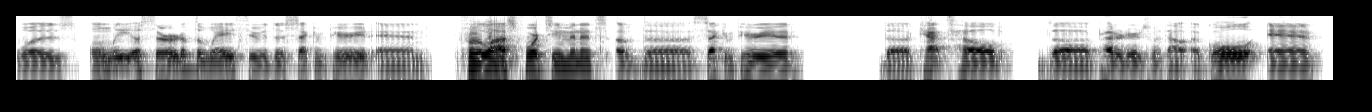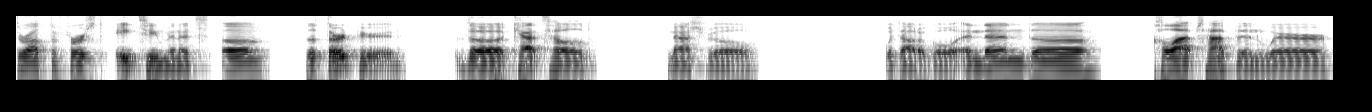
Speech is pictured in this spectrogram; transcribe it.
was only a third of the way through the second period, and for the last 14 minutes of the second period, the Cats held the Predators without a goal, and throughout the first 18 minutes of the third period, the Cats held Nashville without a goal. And then the collapse happened where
